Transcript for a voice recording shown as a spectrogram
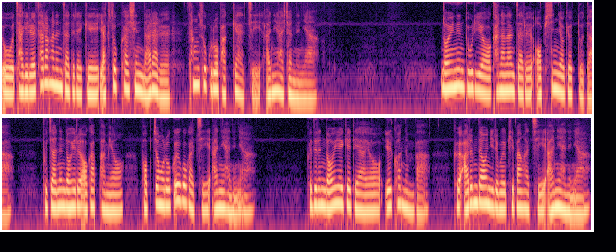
또 자기를 사랑하는 자들에게 약속하신 나라를 상속으로 받게 하지 아니하셨느냐. 너희는 도리어 가난한 자를 업신 여겼도다. 부자는 너희를 억압하며 법정으로 끌고 가지 아니하느냐. 그들은 너희에게 대하여 일컫는 바 그 아름다운 이름을 비방하지 아니하느냐.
